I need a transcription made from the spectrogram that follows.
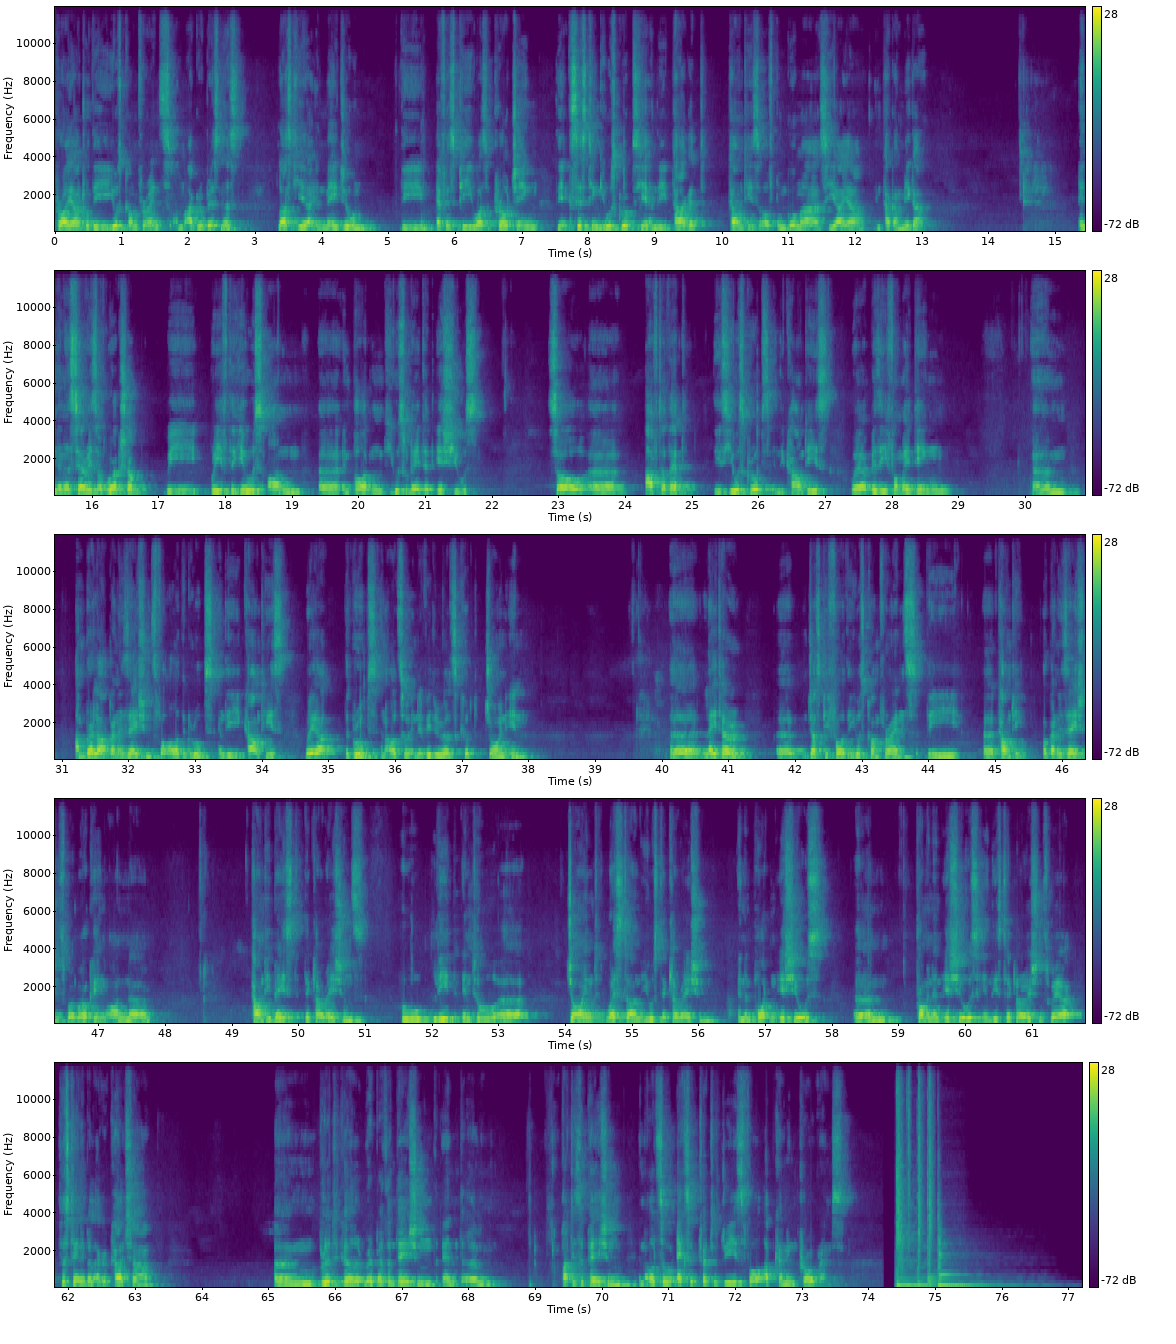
prior to the youth conference on agribusiness, last year in May, June, the FSP was approaching the existing youth groups here in the target counties of Bungoma, Siaya, and Kakamega. And in a series of workshops, we briefed the youth on uh, important youth-related issues. So uh, after that, these youth groups in the counties were busy formatting um, umbrella organizations for all the groups in the counties where the groups and also individuals could join in. Uh, later, uh, just before the youth conference, the uh, county organizations were working on uh, county-based declarations who lead into a joint Western Youth Declaration. And important issues, um, prominent issues in these declarations were sustainable agriculture, um, political representation and um, participation, and also exit strategies for upcoming programs.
